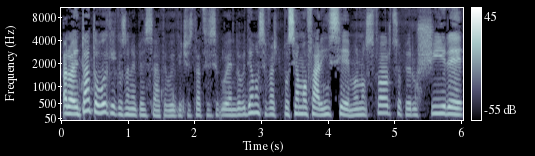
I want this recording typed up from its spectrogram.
Allora, intanto voi che cosa ne pensate, voi che ci state seguendo? Vediamo se fa- possiamo fare insieme uno sforzo per uscire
